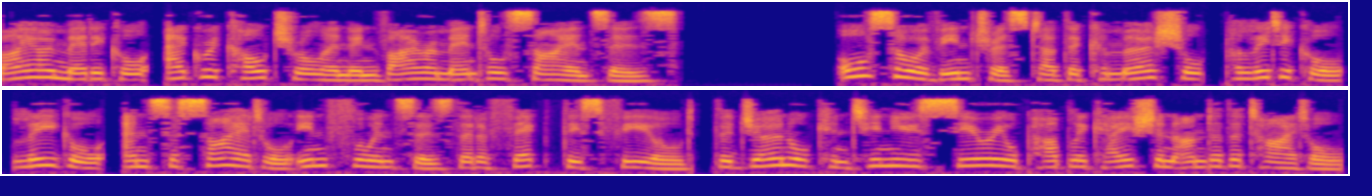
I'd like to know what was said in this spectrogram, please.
biomedical, agricultural and environmental sciences. Also of interest are the commercial, political, legal, and societal influences that affect this field. The journal continues serial publication under the title,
